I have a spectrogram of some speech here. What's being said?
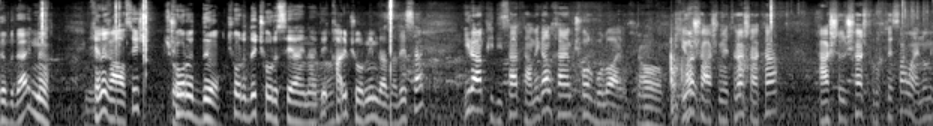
д бидай нӯҳ хеле ғавсиш чору д чору д чору се айнади қариб чорним да задеса ирам 50 ка меган хаям чор боло аю ё 6 метраш ака 86 фурӯхтесам ай номи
